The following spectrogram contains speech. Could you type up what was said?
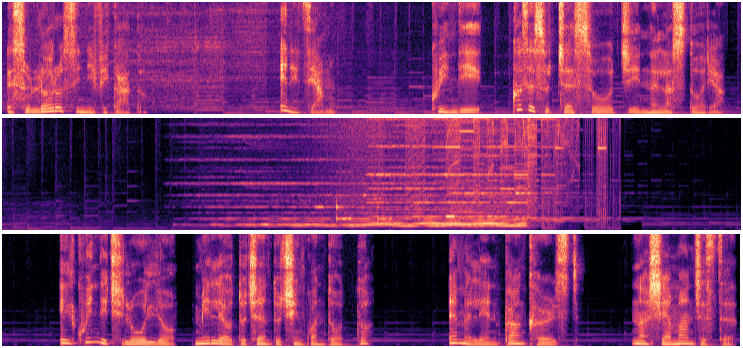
e sul loro significato. Iniziamo. Quindi, cosa è successo oggi nella storia? Il 15 luglio 1858 Emmeline Pankhurst nasce a Manchester,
